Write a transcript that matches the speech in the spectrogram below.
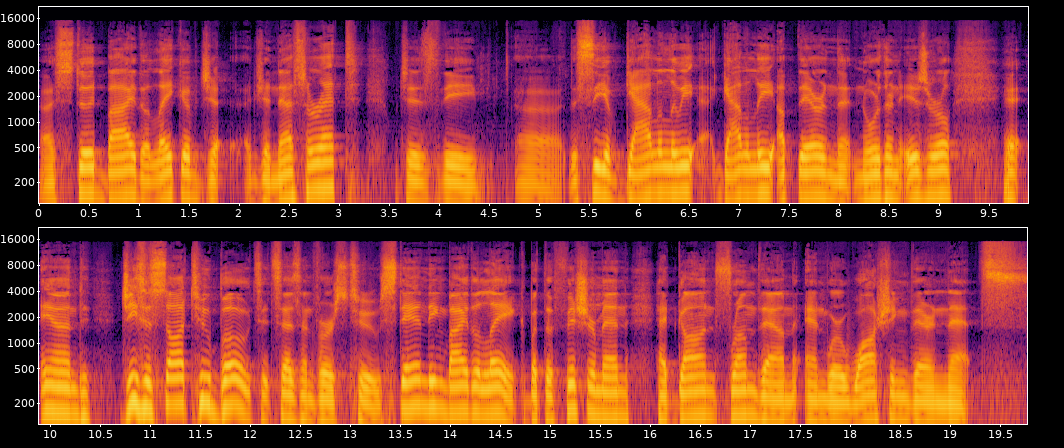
uh, stood by the lake of Gennesaret which is the uh, the Sea of Galilee, Galilee up there in the northern Israel. And Jesus saw two boats, it says in verse 2, standing by the lake, but the fishermen had gone from them and were washing their nets.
